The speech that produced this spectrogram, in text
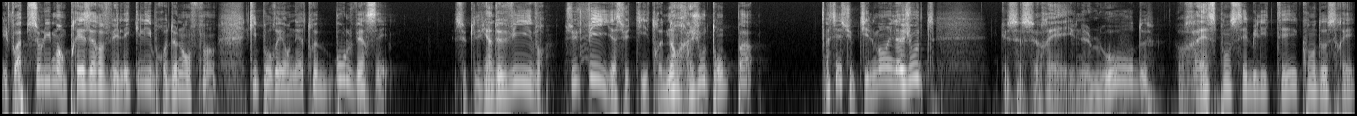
Il faut absolument préserver l'équilibre de l'enfant qui pourrait en être bouleversé. Ce qu'il vient de vivre suffit à ce titre, n'en rajoutons pas. Assez subtilement, il ajoute que ce serait une lourde responsabilité qu'endosserait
